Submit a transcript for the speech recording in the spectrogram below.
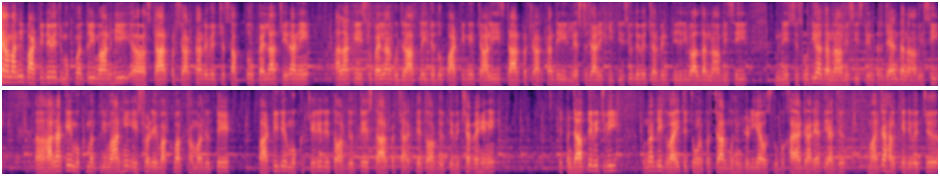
ਆਮ ਆਦਮੀ ਪਾਰਟੀ ਦੇ ਵਿੱਚ ਮੁੱਖ ਮੰਤਰੀ ਮਾਨ ਹੀ ਸਟਾਰ ਪ੍ਰਚਾਰਕਾਂ ਦੇ ਵਿੱਚ ਸਭ ਤੋਂ ਪਹਿਲਾ ਚਿਹਰਾ ਨੇ। ਹਾਲਾਂਕਿ ਇਸ ਤੋਂ ਪਹਿਲਾਂ ਗੁਜਰਾਤ ਲਈ ਜਦੋਂ ਪਾਰਟੀ ਨੇ 40 ਸਟਾਰ ਪ੍ਰਚਾਰਕਾਂ ਦੀ ਲਿਸਟ ਜਾਰੀ ਕੀਤੀ ਸੀ, ਉਹਦੇ ਵਿੱਚ ਅਰਵਿੰਦ ਕੇਜਰੀਵਾਲ ਦਾ ਨਾਮ ਵੀ ਸੀ, ਮਨੀਸ਼ ਸਿਸੋਦੀਆ ਦਾ ਨਾਮ ਵੀ ਸੀ, ਸਤਿੰਦਰ ਜੈਨ ਦਾ ਨਾਮ ਵੀ ਸੀ। ਹਾਲਾਂਕਿ ਮੁੱਖ ਮੰਤਰੀ ਮਾਨ ਹੀ ਇਸ ਵੇਲੇ ਵੱਖ-ਵੱਖ ਥਾਵਾਂ ਦੇ ਉੱਤੇ ਪਾਰਟੀ ਦੇ ਮੁੱਖ ਚਿਹਰੇ ਦੇ ਤੌਰ ਦੇ ਉੱਤੇ, ਸਟਾਰ ਪ੍ਰਚਾਰਕ ਦੇ ਤੌਰ ਦੇ ਉੱਤੇ ਵਿਚਰ ਰਹੇ ਨੇ। ਤੇ ਪੰਜਾਬ ਦੇ ਵਿੱਚ ਵੀ ਉਹਨਾਂ ਦੀ ਅਗਵਾਈ 'ਚ ਚੋਣ ਪ੍ਰਚਾਰ ਮੁਹਿੰਮ ਜਿਹੜੀ ਆ, ਉਸ ਨੂੰ ਵਿਖਾਇਆ ਜਾ ਰਿਹਾ ਤੇ ਅੱਜ ਮਾਝਾ ਹਲਕੇ ਦੇ ਵਿੱਚ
